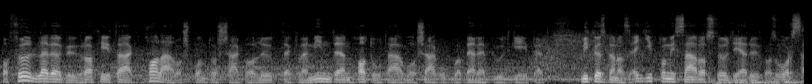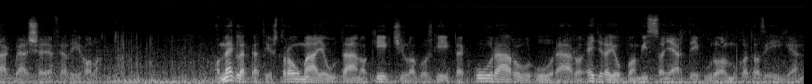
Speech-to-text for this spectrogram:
A föld-levegő rakéták halálos pontossággal lőttek le minden hatótávolságukba berepült gépet, miközben az egyiptomi szárazföldi erők az ország belseje felé haladtak. A meglepetés traumája után a kékcsillagos gépek óráról órára egyre jobban visszanyerték uralmukat az égen.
